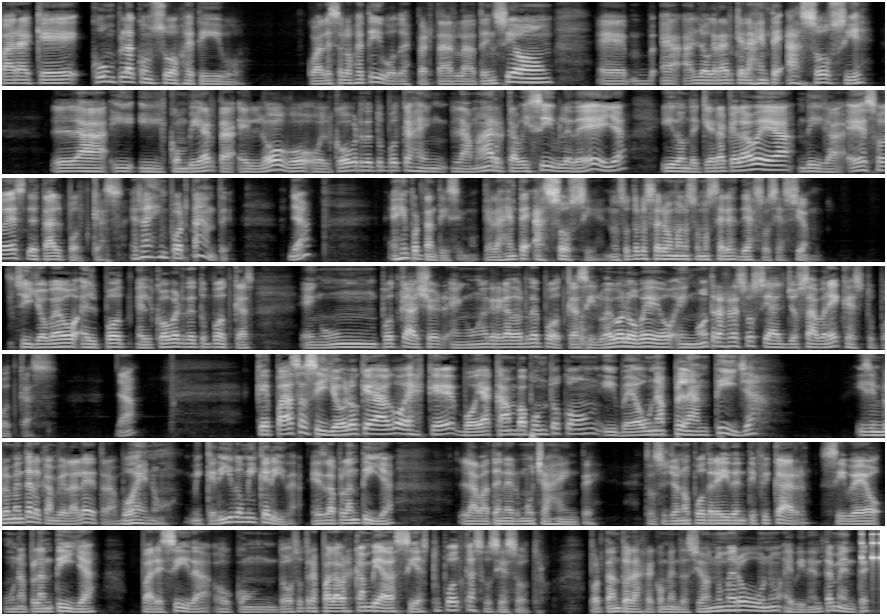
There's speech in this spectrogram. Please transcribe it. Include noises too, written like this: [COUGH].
para que cumpla con su objetivo. ¿Cuál es el objetivo? Despertar la atención, eh, lograr que la gente asocie la, y, y, convierta el logo o el cover de tu podcast en la marca visible de ella y donde quiera que la vea, diga, eso es de tal podcast. Eso es importante, ¿ya? Es importantísimo que la gente asocie. Nosotros los seres humanos somos seres de asociación si yo veo el, pod, el cover de tu podcast en un podcaster, en un agregador de podcast, y luego lo veo en otra red social, yo sabré que es tu podcast. ¿Ya? ¿Qué pasa si yo lo que hago es que voy a canva.com y veo una plantilla y simplemente le cambio la letra? Bueno, mi querido, mi querida, esa plantilla la va a tener mucha gente. Entonces yo no podré identificar si veo una plantilla parecida o con dos o tres palabras cambiadas si es tu podcast o si es otro. Por tanto, la recomendación número uno, evidentemente,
